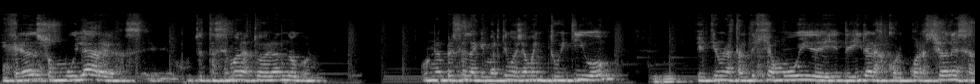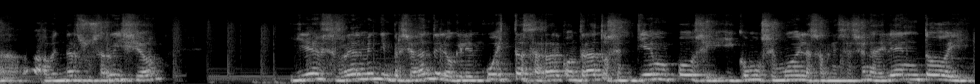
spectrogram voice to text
en general son muy largas. Eh, justo esta semana estuve hablando con, una empresa en la que invertimos, se llama Intuitivo, que tiene una estrategia muy de, ir a las corporaciones a, vender su servicio. Y es realmente impresionante lo que le cuesta cerrar contratos en tiempos y, cómo se mueven las organizaciones de lento. Y,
